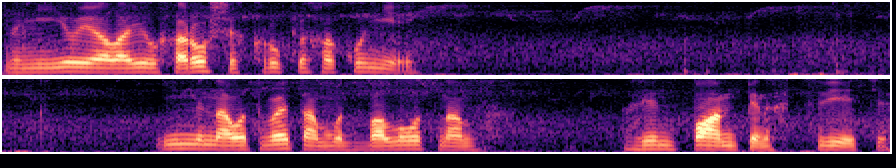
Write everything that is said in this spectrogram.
На нее я ловил хороших крупных окуней. Именно вот в этом вот болотном гринпампинг цвете.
